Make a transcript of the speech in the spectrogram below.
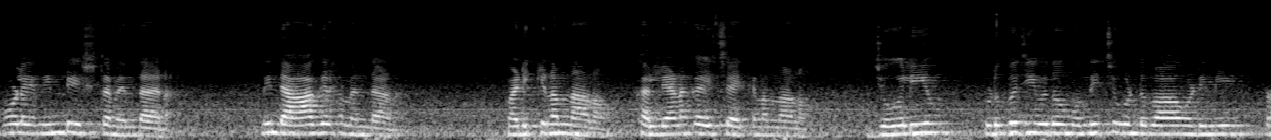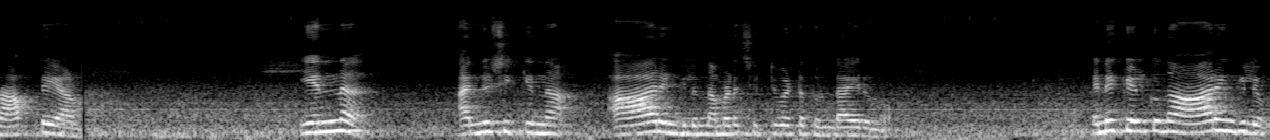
മോളെ നിന്റെ ഇഷ്ടം എന്താണ്? നിന്റെ ആഗ്രഹം എന്താണ്? പഠിക്കണം എന്നാണോ? കല്യാണം കഴിച്ചയക്കണം എന്നാണോ? ജോലിയും കുടുംബജീവിതവും ഒന്നിച്ചു കൊണ്ടുപോകാൻ വേണ്ടി നീ പ്രാപ്തയാണ്. എന്ന് അന്വേഷിക്കുന്ന ആരെങ്കിലും നമ്മുടെ ചുറ്റുവട്ടത്തുണ്ടായിരുന്നോ? എന്നെ കേൾക്കുന്ന ആരെങ്കിലും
